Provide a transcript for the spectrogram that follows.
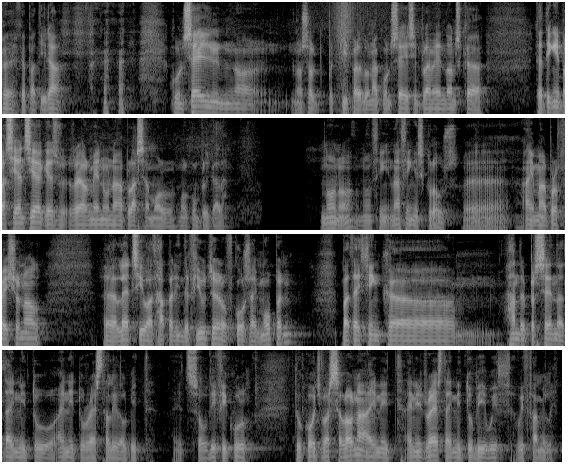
que patirà. Consell, no, no sóc aquí per donar consell, simplement doncs, que, que tingui paciència, que és realment una plaça molt, molt complicada. No, no, nothing, nothing is close. Uh, eh, I'm a professional. Uh, let's see what happens in the future. Of course, I'm open, but I think eh, uh, 100% that I need to I need to rest a little bit. It's so difficult to coach Barcelona. I need I need rest. I need to be with with family.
